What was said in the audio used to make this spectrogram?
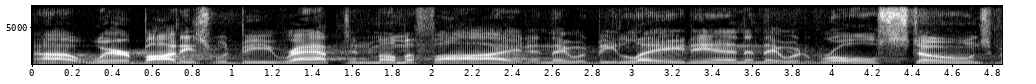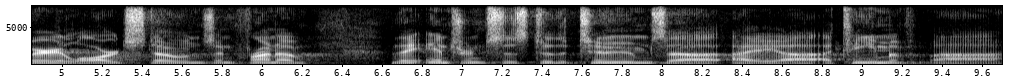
where bodies would be wrapped and mummified, and they would be laid in, and they would roll stones, very large stones, in front of the entrances to the tombs. Uh, a, uh, a, team of uh,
